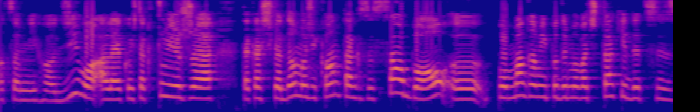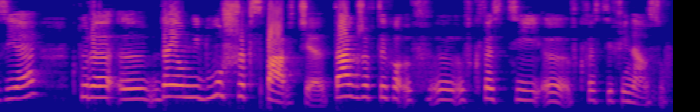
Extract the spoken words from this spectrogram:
o co mi chodziło, ale jakoś tak czuję, że taka świadomość i kontakt ze sobą pomaga mi podejmować takie decyzje, które dają mi dłuższe wsparcie, także w, tych, w, w, kwestii, w kwestii finansów.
